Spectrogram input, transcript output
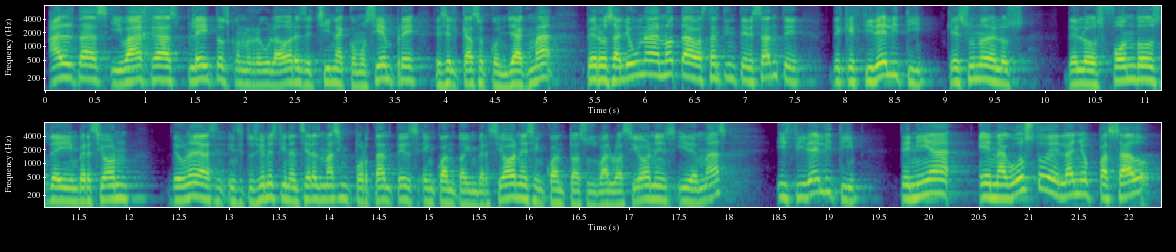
altas y bajas, pleitos con los reguladores de China como siempre, es el caso con Jack Ma, pero salió una nota bastante interesante de que Fidelity, que es uno de los, de los fondos de inversión de una de las instituciones financieras más importantes en cuanto a inversiones, en cuanto a sus valuaciones y demás, y Fidelity tenía en agosto del año pasado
